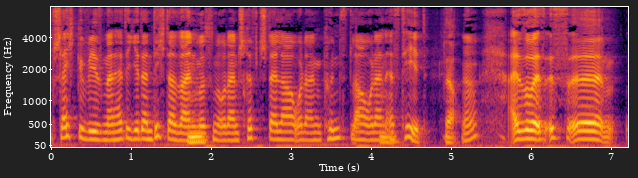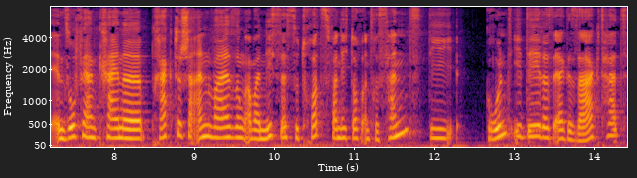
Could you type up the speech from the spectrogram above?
schlecht gewesen. Dann hätte jeder ein Dichter sein mhm. müssen oder ein Schriftsteller oder ein Künstler oder ein mhm. Ästhet. Ja. Ne? Also es ist äh, insofern keine praktische Anweisung, aber nichtsdestotrotz fand ich doch interessant die Grundidee, dass er gesagt hat,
